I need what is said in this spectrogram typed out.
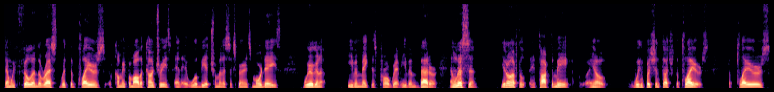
Then we fill in the rest with the players coming from all the countries, and it will be a tremendous experience. More days. We're going to even make this program even better. And listen, you don't have to eh, talk to me. You know, we can put you in touch with the players. The players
